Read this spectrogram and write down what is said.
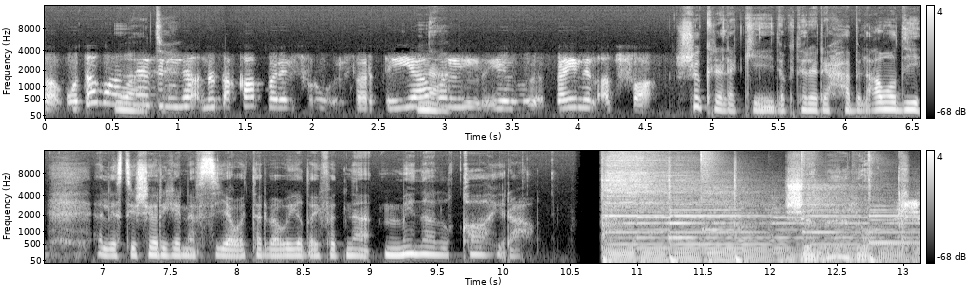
وطبعا واضح. لازم نتقبل الفروق الفردية نعم. بين الأطفال شكرا لك دكتورة رحاب العوضي الاستشارية النفسية والتربوية ضيفتنا من القاهرة جمالك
